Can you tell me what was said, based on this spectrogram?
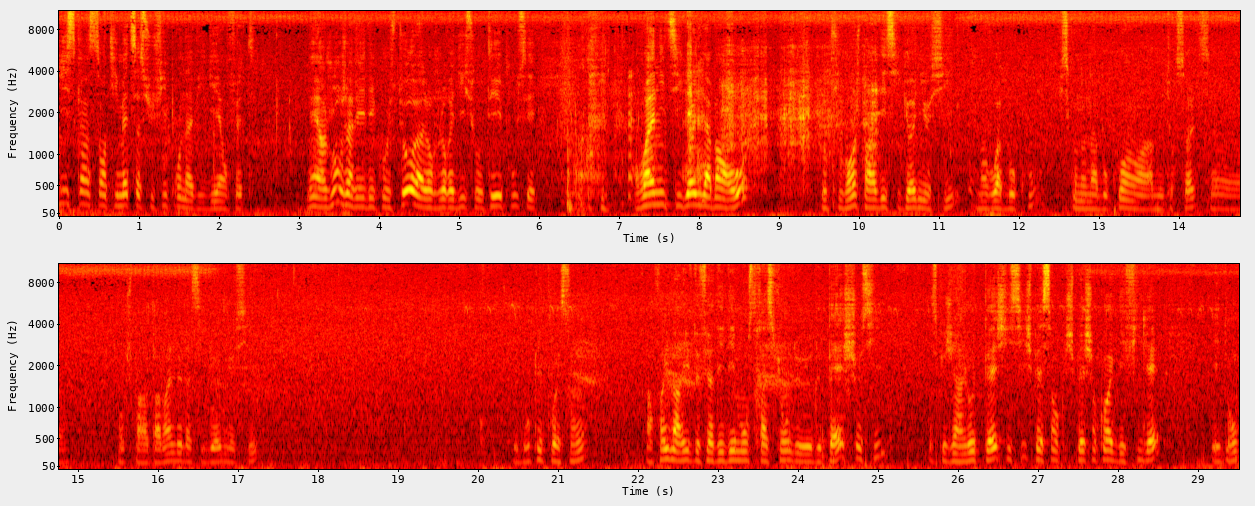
10-15 cm, ça suffit pour naviguer en fait. Mais un jour, j'avais des costauds, alors je leur ai dit sauter, pousser. On voit un nid de cigogne là-bas en haut. Donc souvent, je parle des cigognes aussi. On en voit beaucoup, puisqu'on en a beaucoup en, à Muttersholz. euh, donc je parle pas mal de la cigogne aussi. Et donc les poissons. Parfois, il m'arrive de faire des démonstrations de, pêche aussi. Parce que j'ai un lot de pêche ici. Je pêche, encore avec des filets. Et donc,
